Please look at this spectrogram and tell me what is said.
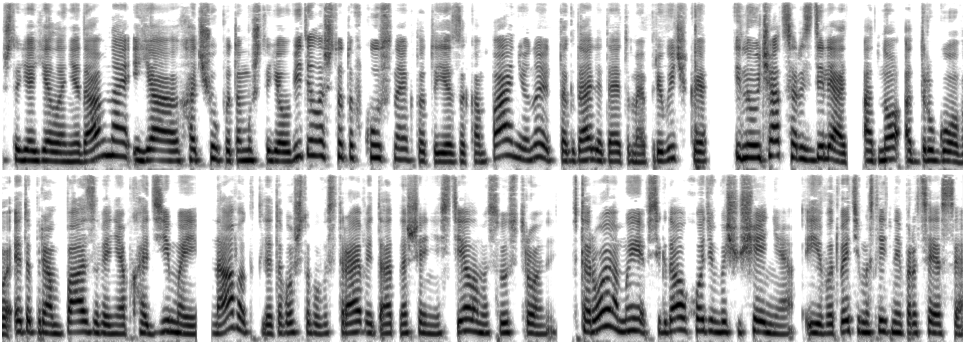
что я ела недавно, и я хочу, потому что я увидела что-то вкусное, кто-то ест за компанию, ну и так далее, да, это моя привычка, и научаться разделять одно от другого. Это прям базовый необходимый навык для того, чтобы выстраивать да, отношения с телом и свою стройность. Второе, мы всегда уходим в ощущения и вот в эти мыслительные процессы.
